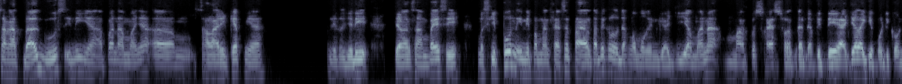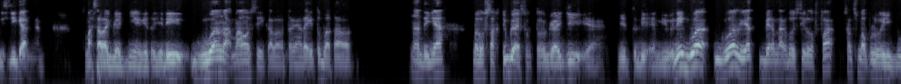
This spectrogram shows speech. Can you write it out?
sangat bagus ininya apa namanya em, salary cap-nya gitu. Jadi jangan sampai sih, meskipun ini pemain versatile, tapi kalau udah ngomongin gaji, yang mana Marcus Rashford dan David De aja lagi mau dikondisikan kan masalah gajinya gitu. Jadi gua nggak mau sih kalau ternyata itu bakal nantinya merusak juga struktur gaji ya gitu di MU. Ini gua gua lihat Bernardo Silva 150 ribu,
